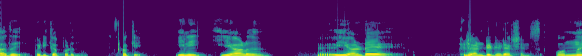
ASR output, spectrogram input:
അത് പിടിക്കപ്പെടുന്നു. ഓക്കെ ഇനി ഇയാൾ ഇയാളുടെ രണ്ട് ഡിഡക്ഷൻസ് ഒന്ന്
